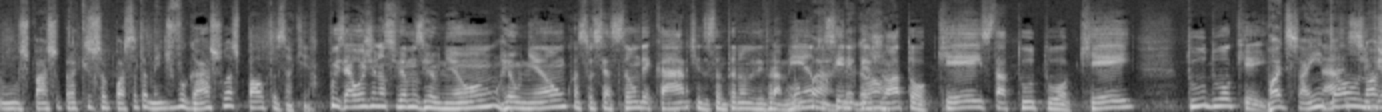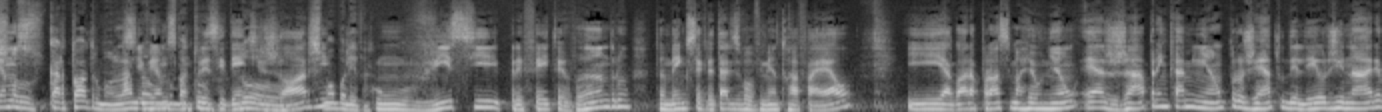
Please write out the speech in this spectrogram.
um espaço para que o senhor possa também divulgar as suas pautas aqui. Pois é, hoje nós tivemos reunião, reunião com a Associação Descartes de Santana do Livramento, Opa, CNPJ legal. ok, Estatuto ok, tudo ok. Pode sair Tá? então o Tivemos- nosso cartódromo lá no, Tivemos no com o Batu, presidente no Jorge, com o vice-prefeito Evandro, também com o secretário de desenvolvimento Rafael. E agora a próxima reunião é já para encaminhar um projeto de lei ordinária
